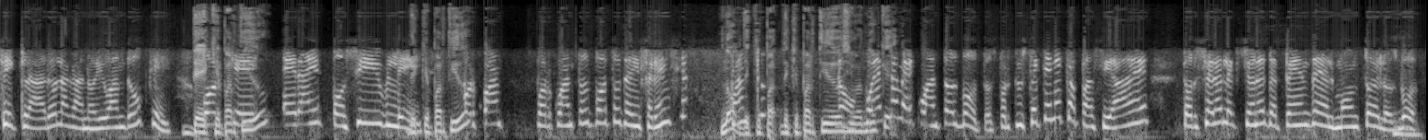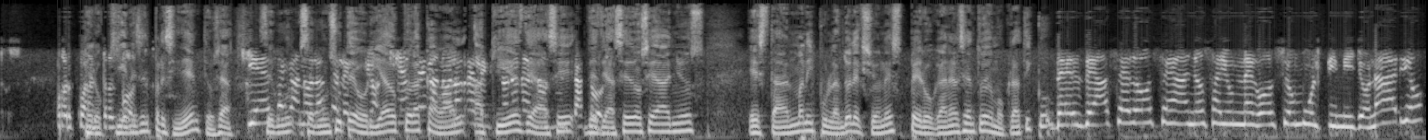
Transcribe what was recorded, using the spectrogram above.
Sí, claro, la ganó Iván Duque. ¿De qué partido? Era imposible. ¿De qué partido? ¿Por, cuántos votos de diferencia? No, ¿de qué, partido es Iván Duque? Cuéntame cuántos votos, porque usted tiene capacidad de torcer elecciones, depende del monto de los votos. ¿Por cuántos Pero ¿quién es el presidente? O sea, según, su teoría, doctora Cabal, aquí desde hace, desde hace 12 años están manipulando elecciones, pero gana el Centro Democrático. Desde hace 12 años hay un negocio multimillonario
